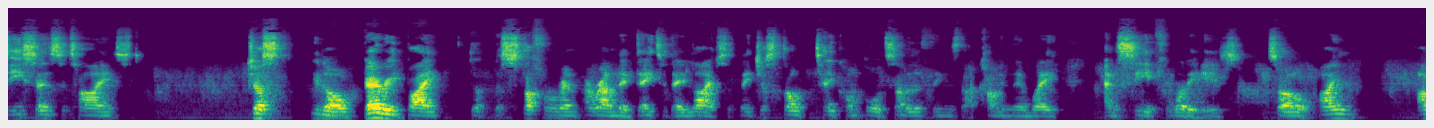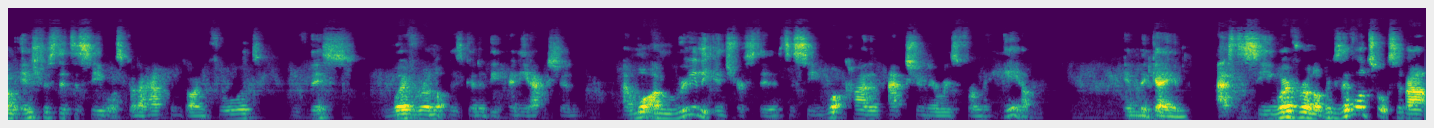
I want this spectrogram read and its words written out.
desensitized, just you know, buried by the, the stuff around, around their day to day lives that they just don't take on board some of the things that are coming their way and see it for what it is. So I'm I'm interested to see what's going to happen going forward with this, whether or not there's going to be any action. And what I'm really interested in is to see what kind of action there is from here in the game, as to see whether or not, because everyone talks about,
